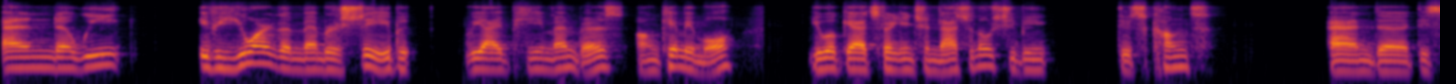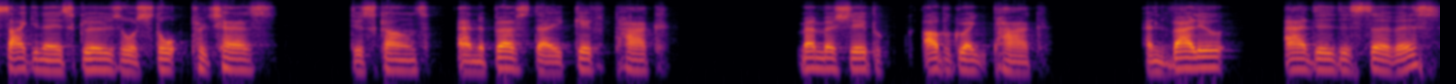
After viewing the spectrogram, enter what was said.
And uh, we if you are the membership VIP members on KameyMall, you will get the international shipping discount and uh, designated goods or store purchase discounts and birthday gift pack, membership upgrade pack, and value added service,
